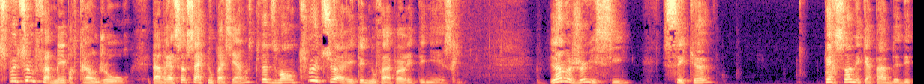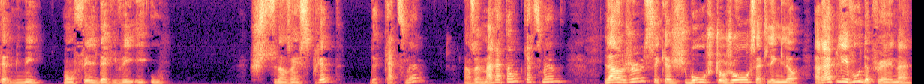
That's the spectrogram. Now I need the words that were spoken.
tu peux-tu me fermer par 30 jours? Puis après ça, sac nous patience. Puis t'as du monde, tu veux-tu arrêter de nous faire peur et de tes niaiseries? L'enjeu ici, c'est que personne n'est capable de déterminer mon fil d'arrivée et où. Je suis dans un sprint de quatre semaines, dans un marathon de quatre semaines. L'enjeu, c'est que je bouge toujours cette ligne-là. Rappelez-vous depuis un an.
